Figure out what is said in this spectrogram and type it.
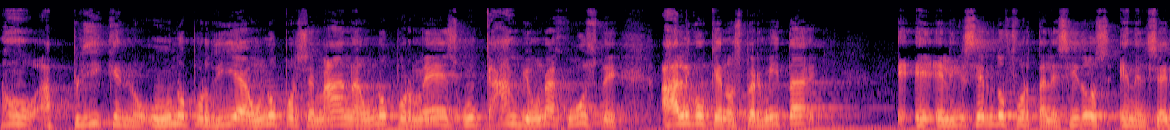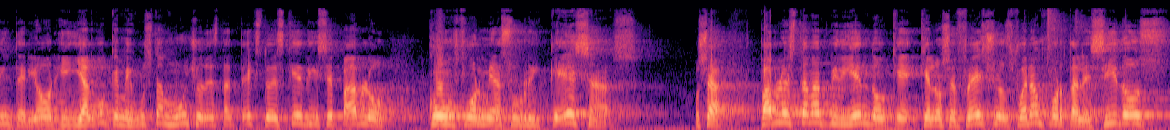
No, aplíquenlo uno por día, uno por semana, uno por mes, un cambio, un ajuste, algo que nos permita e, e, el ir siendo fortalecidos en el ser interior. Y algo que me gusta mucho de este texto es que dice Pablo, conforme a sus riquezas. O sea, Pablo estaba pidiendo que, que los efesios fueran fortalecidos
